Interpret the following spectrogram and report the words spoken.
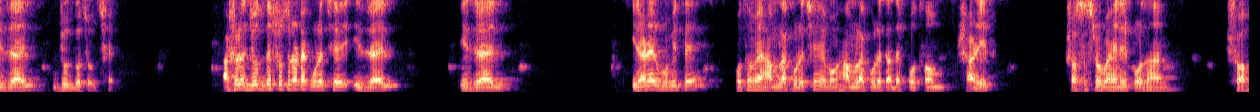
ইসরায়েল যুদ্ধ চলছে। আসলে যুদ্ধের সূচনাটা করেছে ইসরায়েল। ইসরায়েল ইরানের ভূমিতে প্রথমে হামলা করেছে এবং হামলা করে তাদের প্রথম সারির সশস্ত্র বাহিনীর প্রধান সহ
